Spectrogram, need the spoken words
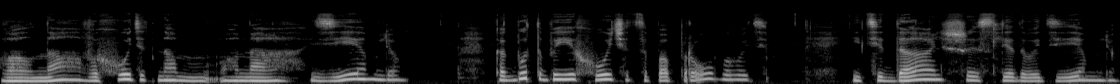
волна выходит на, на землю, как будто бы ей хочется попробовать идти дальше, исследовать землю.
